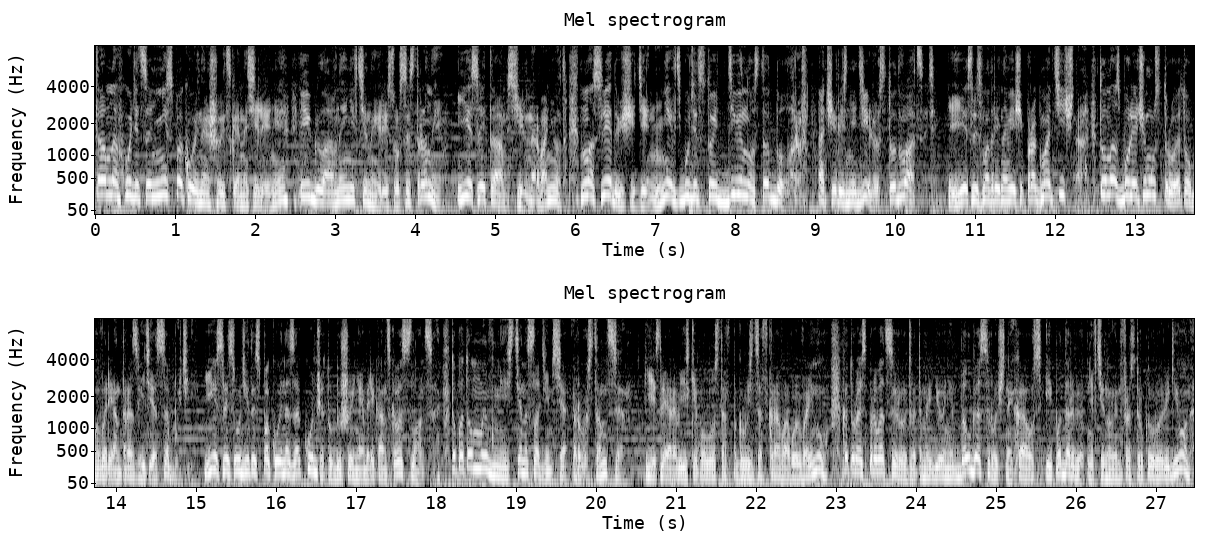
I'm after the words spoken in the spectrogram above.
Там находится неспокойное шиитское население и главные нефтяные ресурсы страны. Если там сильно рванет, на следующий день нефть будет стоить 90 долларов, а через неделю 120. Если смотреть на вещи прагматично, то нас более чем устроит оба варианта развития событий. Если саудиты спокойно закончат удушение американского сланца, то потом мы вместе насладимся ростом цен. Если Аравийский полуостров погрузится в кровавую войну, которая спровоцирует в этом регионе долгосрочный хаос и подорвет нефтяную инфраструктуру региона,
